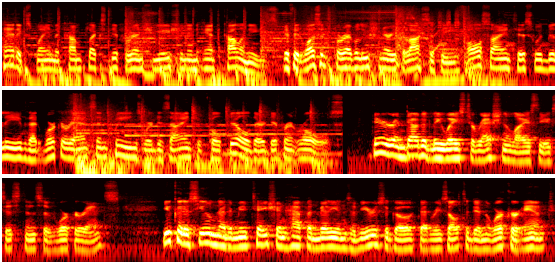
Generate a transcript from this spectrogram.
can't explain the complex differentiation in ant colonies. If it wasn't for evolutionary philosophy, all scientists would believe that worker ants and queens were designed to fulfill their different roles. There are undoubtedly ways to rationalize the existence of worker ants. You could assume that a mutation happened millions of years ago that resulted in the worker ant,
